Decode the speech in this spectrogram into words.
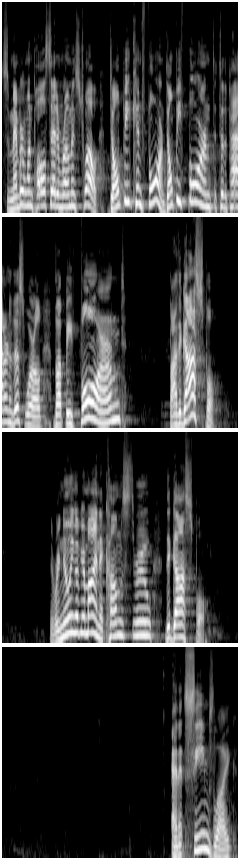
So remember when Paul said in Romans 12, don't be conformed, don't be formed to the pattern of this world, but be formed by the gospel. The renewing of your mind that comes through the gospel. And it seems like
